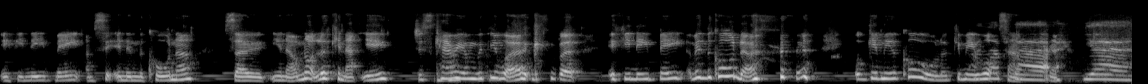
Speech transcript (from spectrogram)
If you need me i'm sitting in the corner. So you know i'm not looking at you. Just mm-hmm. carry mm-hmm. on with your work. But if you need me i'm in the corner. Or give me a call or give me a I whatsapp. yeah.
